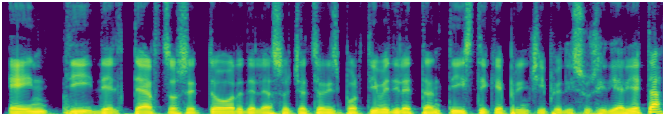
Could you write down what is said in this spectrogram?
enti del terzo settore, delle associazioni sportive dilettantistiche, principio di sussidiarietà,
